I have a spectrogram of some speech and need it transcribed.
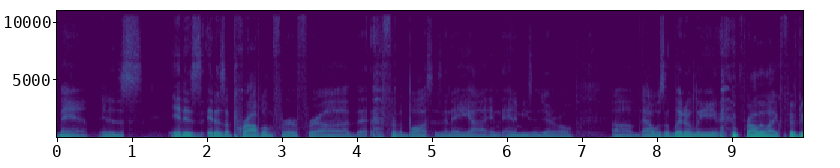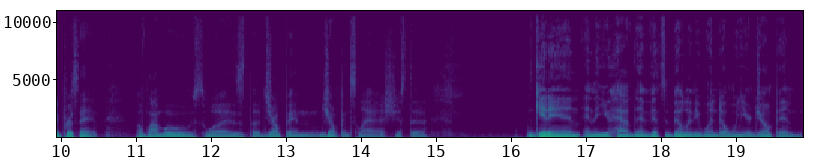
Man, it is it is it is a problem for for uh the, for the bosses and AI and enemies in general. Um, that was literally probably like fifty percent of my moves was the jump in, jump and slash, just to get in, and then you have the invincibility window when you're jumping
